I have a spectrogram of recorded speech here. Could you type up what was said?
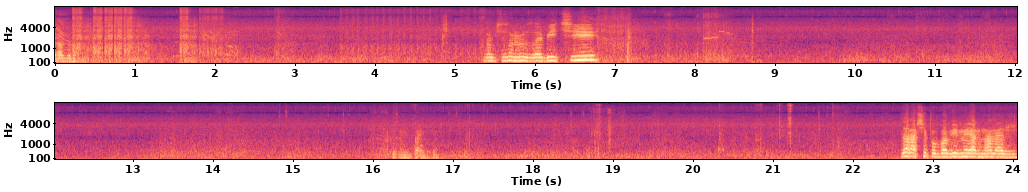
Dobra. Bądźcie ze mną zabici. Zaraz się pobawimy jak należy.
